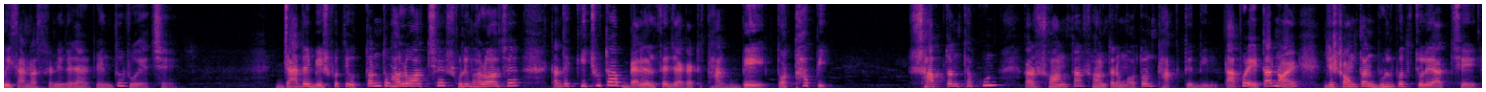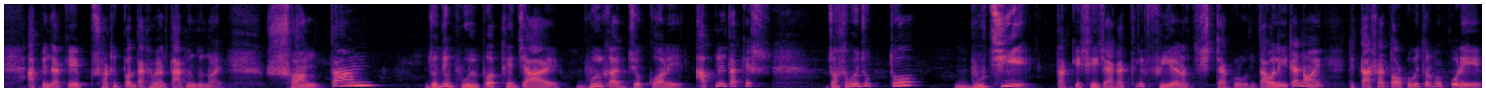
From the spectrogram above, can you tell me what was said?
মিস আন্ডারস্ট্যান্ডিংয়ের জায়গা কিন্তু রয়েছে। যাদের বৃহস্পতি অত্যন্ত ভালো আছে শরীর ভালো আছে, তাদের কিছুটা ব্যালেন্সের জায়গাটা থাকবে। তথাপি সাবধান থাকুন, কারণ সন্তান সন্তানের মতন থাকতে দিন। তারপর এটা নয় যে সন্তান ভুল পথে চলে যাচ্ছে, আপনি তাকে সঠিক পথ দেখাবেন, তা কিন্তু নয়। সন্তান যদি ভুল পথে যায়, ভুল কার্য করে, আপনি তাকে যথোপযুক্ত বুঝিয়ে তাকে সেই জায়গা থেকে ফিরিয়ে আনার চেষ্টা করুন। তাহলে এটা নয় যে তার সাথে তর্ক বিতর্ক করে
